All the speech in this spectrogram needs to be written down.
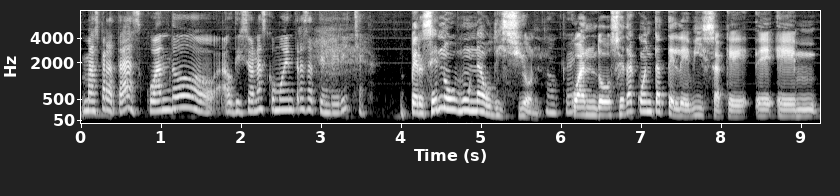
más para atrás. ¿Cuándo audicionas? ¿Cómo entras a Timbiriche? Per se no hubo una audición. Cuando se da cuenta Televisa que eh, em,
